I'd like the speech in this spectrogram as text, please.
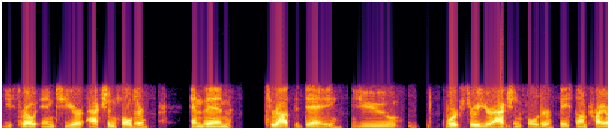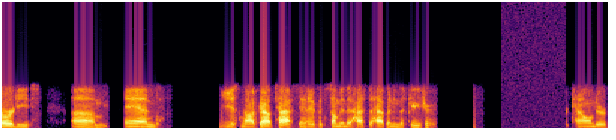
you throw it into your action folder. And then throughout the day, you work through your action folder based on priorities. Um, and you just knock out tasks. And if it's something that has to happen in the future, calendar,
